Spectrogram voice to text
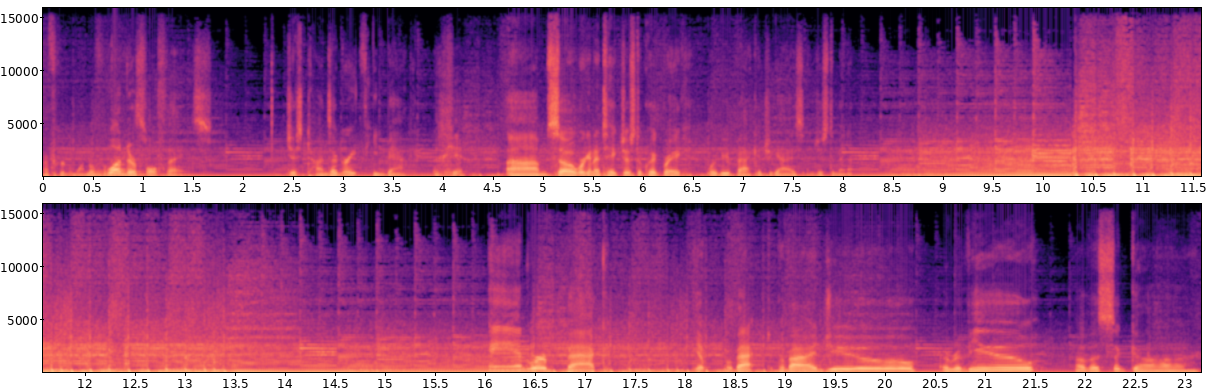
I've heard wonderful. wonderful things. things. Just tons of great feedback. yeah. Um, so we're going to take just a quick break. We'll be back at you guys in just a minute. And we're back. Yep. We're back to provide you a review of a cigar.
